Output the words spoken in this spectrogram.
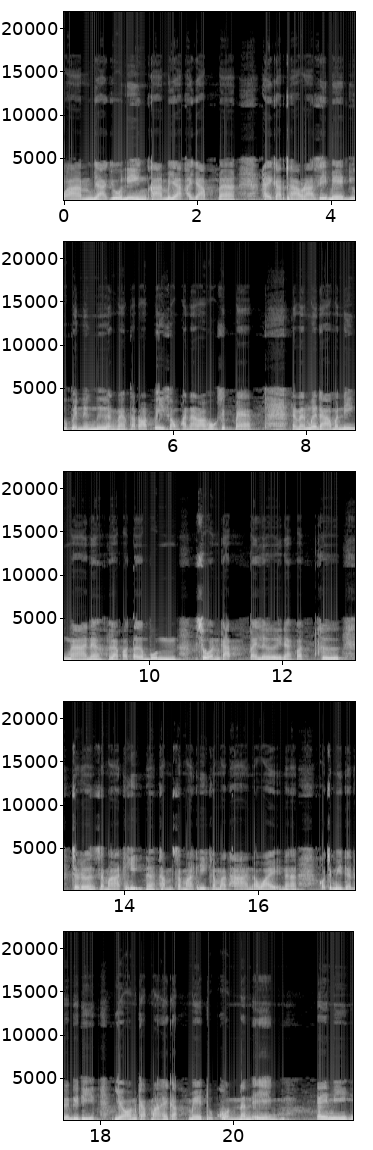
ความอยากอยู่นิ่ง การไม่อยากขยับนะฮะให้กับชาวราศีเมษอยู่เป็นเนืองๆนะตลอดปี 2568 ดังนั้นเมื่อดาวมันนิ่งมาเนะแล้วก็เติมบุญสวนกับ ไปเลยนะก็คือเจริญสมาธินะทำสมาธิกรรมฐานเอาไว้นะฮะก็จะมีแต่เรื่องดีๆ ย้อนกลับมาให้กับเมษทุกคนนั่นเอง ไม่มีเห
